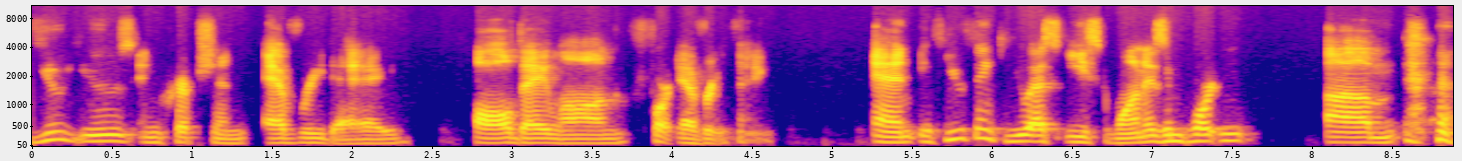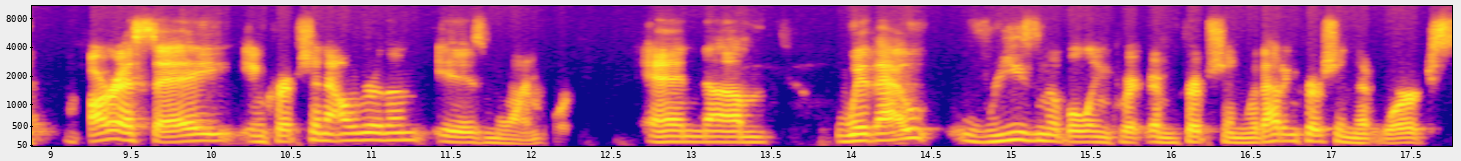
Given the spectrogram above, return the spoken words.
you use encryption every day, all day long for everything. And if you think US East 1 is important, um, RSA encryption algorithm is more important. And um, without reasonable encryption, without encryption that works,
